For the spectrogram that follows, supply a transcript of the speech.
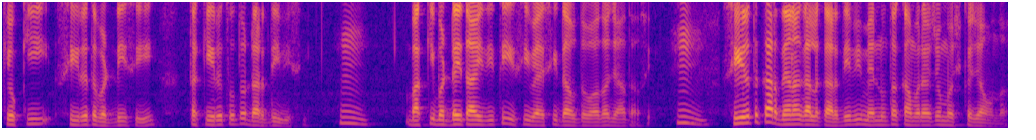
ਕਿਉਂਕਿ ਸੀਰਤ ਵੱਡੀ ਸੀ ਤਾਂ ਕੀਰਤ ਉਹ ਤੋਂ ਡਰਦੀ ਵੀ ਸੀ। ਹੂੰ। ਬਾਕੀ ਵੱਡੇ ਤਾਈ ਦੀ ਧੀ ਸੀ ਵੈਸੀ ਦਬਦਬਾ ਉਹਦਾ ਜ਼ਿਆਦਾ ਸੀ। ਹੂੰ। ਸੀਰਤ ਘਰਦਿਆਂ ਨਾਲ ਗੱਲ ਕਰਦੀ ਵੀ ਮੈਨੂੰ ਤਾਂ ਕਮਰਿਆਂ ਚੋਂ ਮੁਸ਼ਕ ਜਾ ਆਉਂਦਾ।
